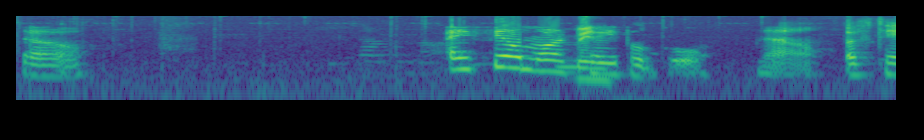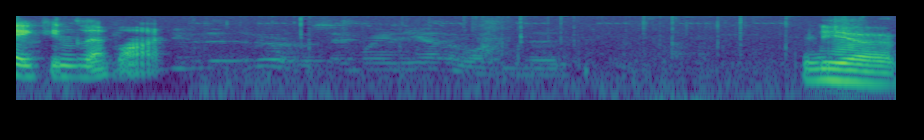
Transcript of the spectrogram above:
So I feel more mean- capable now of taking them on. Yeah.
